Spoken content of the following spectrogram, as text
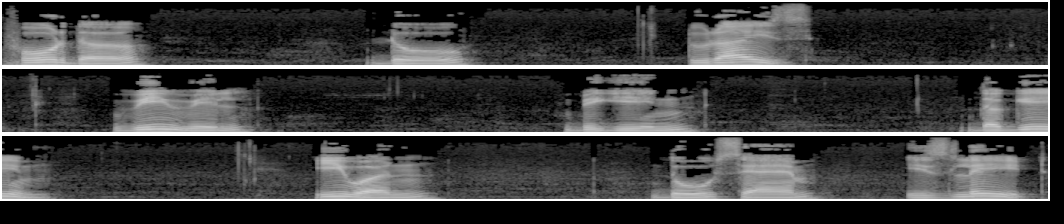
for the dough to rise we will begin the game even though Sam is late.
